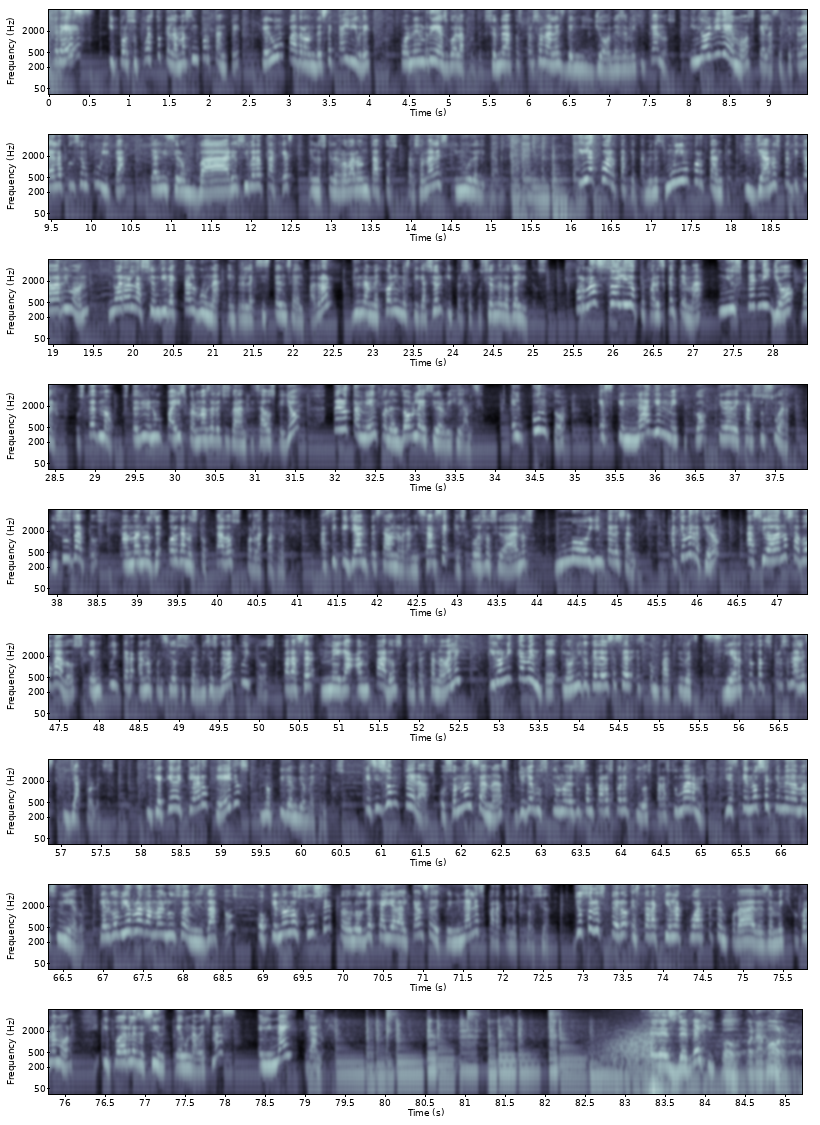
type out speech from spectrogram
Tres, y por supuesto que la más importante, que un padrón de ese calibre pone en riesgo la protección de datos personales de millones de mexicanos. Y no olvidemos que la Secretaría de la Función Pública ya le hicieron varios ciberataques en los que le robaron datos personales y muy delicados. Y la cuarta, que también es muy importante y ya nos platicaba Ribón, no hay relación directa alguna entre la existencia del padrón y una mejor investigación y persecución de los delitos. Por más sólido que parezca el tema, ni usted ni yo, bueno, usted no, usted vive en un país con más derechos garantizados que yo, pero también con el doble de cibervigilancia. El punto es que nadie en México quiere dejar su suerte y sus datos a manos de órganos cooptados por la 4T. Así que ya empezaron a organizarse esfuerzos ciudadanos muy interesantes. ¿A qué me refiero? a ciudadanos abogados que en Twitter han ofrecido sus servicios gratuitos para hacer mega amparos contra esta nueva ley. Irónicamente, lo único que debes hacer es compartirles ciertos datos personales y ya con eso. Y que quede claro que ellos no piden biométricos. Que si son peras o son manzanas, yo ya busqué uno de esos amparos colectivos para sumarme. Y es que no sé qué me da más miedo, que el gobierno haga mal uso de mis datos o que no los use, pero los deje ahí al alcance de criminales para que me extorsionen. Yo solo espero estar aquí en la cuarta temporada de Desde México con Amor y poderles decir que una vez más, el INAI ganó. Desde México con Amor.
